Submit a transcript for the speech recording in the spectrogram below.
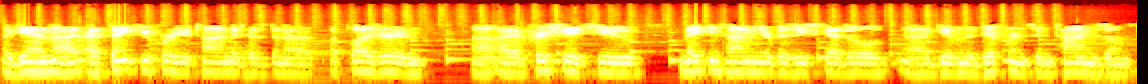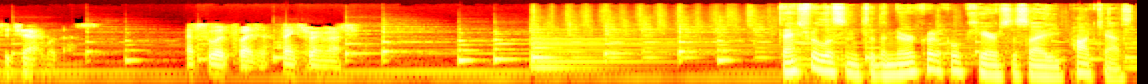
Again, I, I, thank you for your time. It has been a, a pleasure, and uh, I appreciate you making time in your busy schedule, uh, given the difference in time zones, to chat with us. Absolute pleasure. Thanks very much. Thanks for listening to the Neurocritical Care Society podcast.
